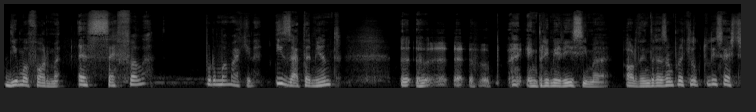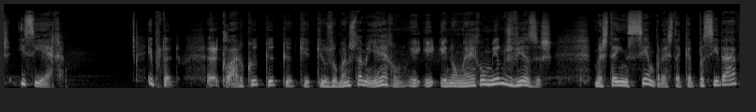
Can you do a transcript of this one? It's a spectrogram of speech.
de uma forma acéfala por uma máquina. Exatamente uh, uh, uh, em primeiríssima ordem de razão por aquilo que tu disseste. E se erra? E, portanto, é claro que, que, que, que os humanos também erram, e, e, não erram menos vezes, mas têm sempre esta capacidade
